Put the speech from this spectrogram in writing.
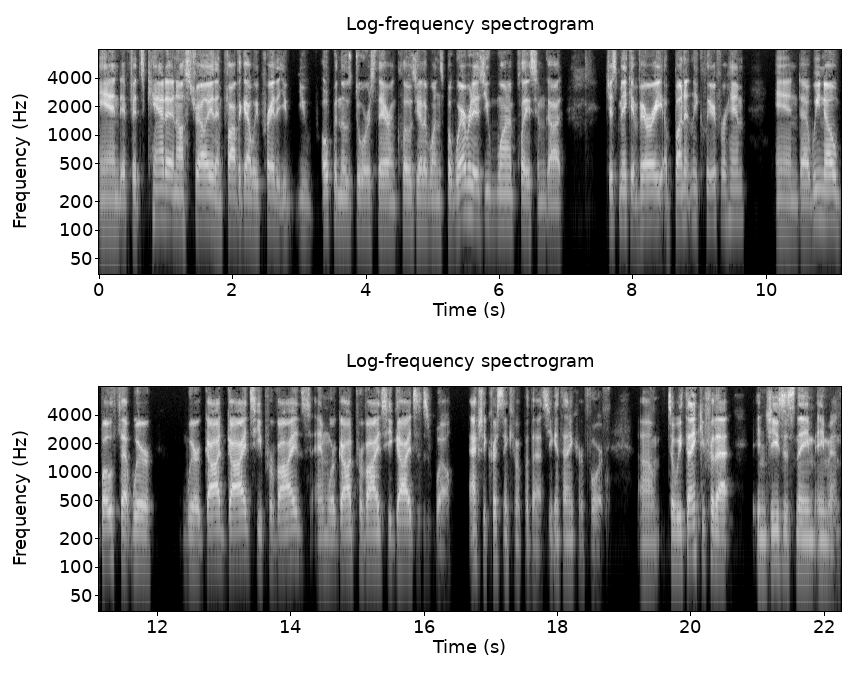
And if it's Canada and Australia, then Father God, we pray that you you open those doors there and close the other ones. But wherever it is you want to place him, God, just make it very abundantly clear for him. And uh, we know both that where where God guides, He provides, and where God provides, He guides as well. Actually, Kristen came up with that, so you can thank her for it. Um, so we thank you for that in Jesus' name, Amen.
